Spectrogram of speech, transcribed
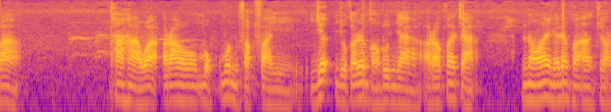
ว่าถ้าหากว่าเราหมกมุ่นฝักใฝ่เยอะอยู่กับเรื่องของดุนยา เราก็จะน้อยในเรื่องของอังกิร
